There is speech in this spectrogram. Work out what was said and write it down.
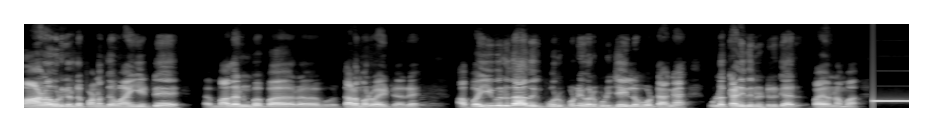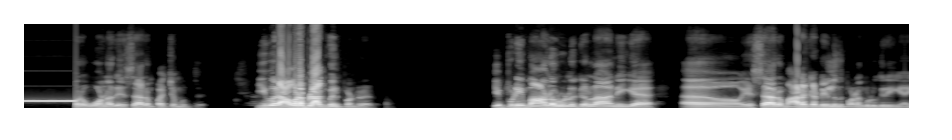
மாணவர்கள்ட்ட பணத்தை வாங்கிட்டு மதன் ப- ப- அப்போ இவர் தான் அதுக்கு பொறுப்புன்னு இவரை பிடிச்சி ஜெயிலில் போட்டாங்க. உள்ள கழிதுன்னுட்டு இருக்கார். ப- நம்ம ஓனர் எஸ்ஆர்எம் பச்சைமுத்து. இவர் அவரை பிளாக்மெயில் பண்ணுறாரு இப்படி மாணவர்களுக்கெல்லாம் நீங்கள் எஸ்ஆர்எம் அறக்கட்டையிலேருந்து பணம் கொடுக்குறீங்க.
